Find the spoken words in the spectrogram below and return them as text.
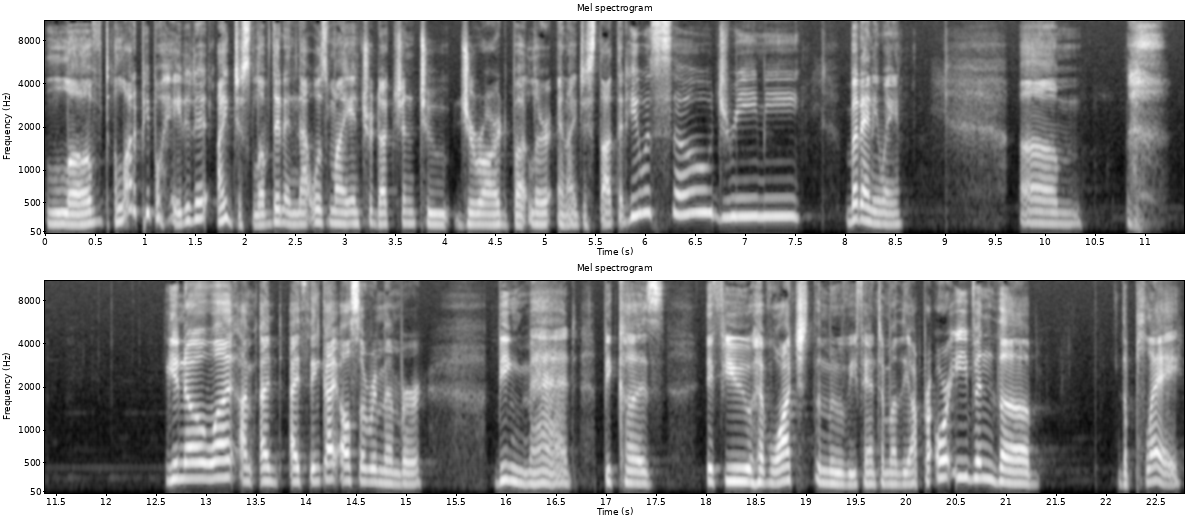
loved. A lot of people hated it. I just loved it. And that was my introduction to Gerard Butler. And I just thought that he was so dreamy. But anyway, um, you know what? I, I, I think I also remember being mad because if you have watched the movie Phantom of the Opera or even the the play,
